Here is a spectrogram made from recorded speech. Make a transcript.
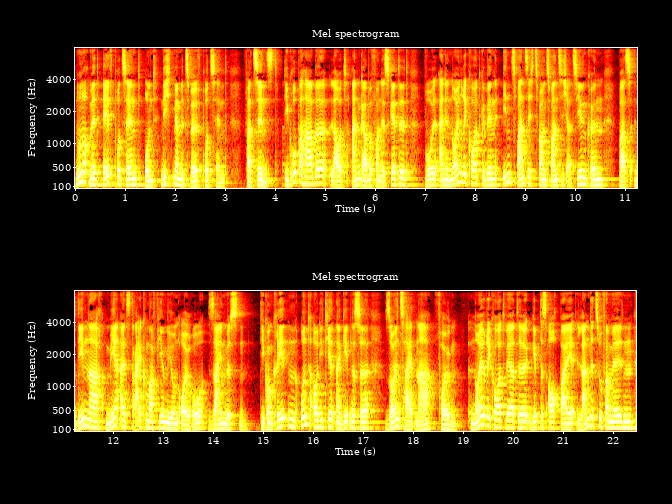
nur noch mit 11 Prozent und nicht mehr mit 12 Prozent verzinst. Die Gruppe habe, laut Angabe von Esketit, wohl einen neuen Rekordgewinn in 2022 erzielen können, was demnach mehr als 3,4 Millionen Euro sein müssten. Die konkreten und auditierten Ergebnisse sollen zeitnah folgen. Neue Rekordwerte gibt es auch bei Lande zu vermelden.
